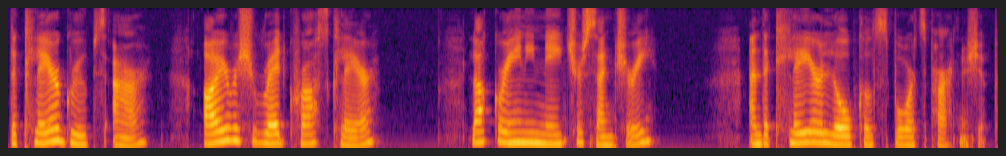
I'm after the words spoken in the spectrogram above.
The Clare groups are Irish Red Cross Clare, Lochgraney Nature Sanctuary, and the Clare Local Sports Partnership.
